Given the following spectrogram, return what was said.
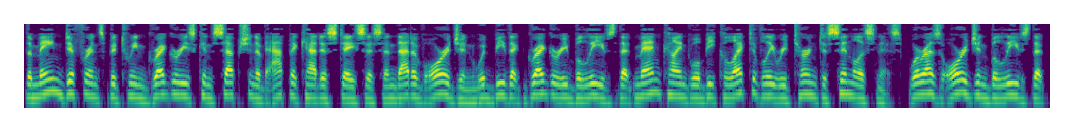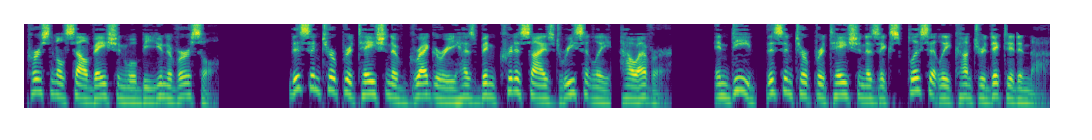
the main difference between Gregory's conception of apokatastasis and that of Origen would be that Gregory believes that mankind will be collectively returned to sinlessness, whereas Origen believes that personal salvation will be universal. This interpretation of Gregory has been criticized recently, however. Indeed, this interpretation is explicitly contradicted in the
